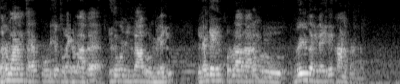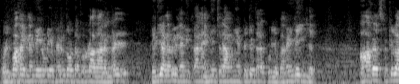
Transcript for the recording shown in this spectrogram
வருமானம் தரக்கூடிய துறைகளாக எதுவும் இல்லாத ஒரு நிலையில் இலங்கையின் பொருளாதாரம் ஒரு வீழ்ந்த நிலையிலே காணப்படுகிறது. குறிப்பாக இலங்கையினுடைய பெருந்தோட்ட பொருளாதாரங்கள் பெரிய அளவில் இலங்கைக்கான அந்நிய பெற்றுத்தரக்கூடிய வகையிலே இல்லை. ஆக சுற்றுலா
